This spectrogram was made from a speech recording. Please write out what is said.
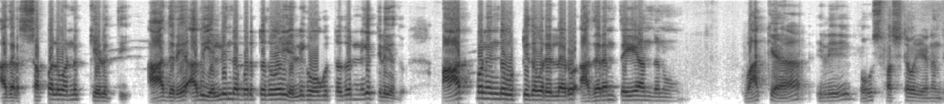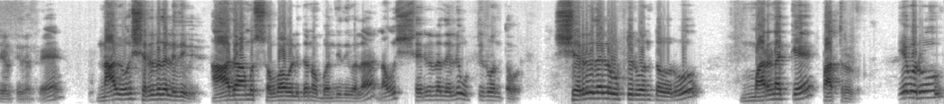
ಅದರ ಸಫಲವನ್ನು ಕೇಳುತ್ತಿ. ಆದರೆ ಅದು ಎಲ್ಲಿಂದ ಬರುತ್ತದೋ, ಎಲ್ಲಿಗೆ ಹೋಗುತ್ತದೋ ನಿನಗೆ ತಿಳಿಯದು. ಆತ್ಮನಿಂದ ಹುಟ್ಟಿದವರೆಲ್ಲರೂ ಅದರಂತೆಯೇ ಅಂದನು. ವಾಕ್ಯ ಇಲ್ಲಿ ಬಹು ಸ್ಪಷ್ಟವಾಗಿ ಏನಂತ ಹೇಳ್ತಿದೆ ಅಂದ್ರೆ, ನಾವಿವಾಗ ಶರೀರದಲ್ಲಿ ಇದೀವಿ ಆದಾಮ ಸ್ವಭಾವದಿಂದ ನಾವು ಬಂದಿದೀವಲ್ಲ ನಾವು ಶರೀರದಲ್ಲಿ ಹುಟ್ಟಿರುವಂತವ್ರು ಶರೀರದಲ್ಲಿ ಹುಟ್ಟಿರುವಂತವರು ಮರಣಕ್ಕೆ ಪಾತ್ರರು. ದೇವರು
